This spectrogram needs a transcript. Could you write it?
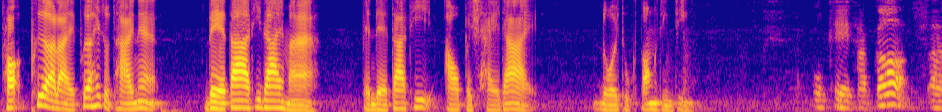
เพราะเพื่ออะไรเพื่อให้สุดท้ายเนี่ย Data ที่ได้มา เป็น Data ที่เอาไปใช้ได้ โดยถูกต้องจริงโอเคครับ ก็เอ่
